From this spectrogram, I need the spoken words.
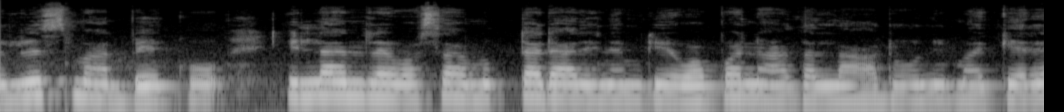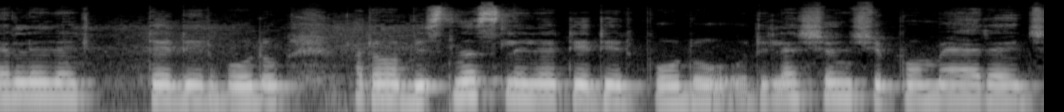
ರಿಲೀಸ್ ಮಾಡಬೇಕು. ಇಲ್ಲಾಂದರೆ ಹೊಸ ಮುಕ್ತದಾರಿ ನಮಗೆ ಓಪನ್ ಆಗಲ್ಲ. ಅದು ನಿಮ್ಮ ಕೆರಿಯರ್ ರಿಲೇಟೆಡ್ ಇರ್ಬೋದು, ಅಥವಾ ಬಿಸ್ನೆಸ್ ರಿಲೇಟೆಡ್ ಇರ್ಬೋದು ರಿಲೇಷನ್ಶಿಪ್ಪು ಮ್ಯಾರೇಜ್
